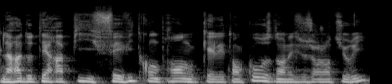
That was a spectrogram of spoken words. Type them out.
la radiothérapie fait vite comprendre qu'elle est en cause dans les urgenturies,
